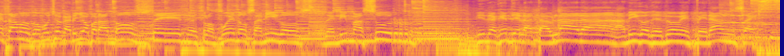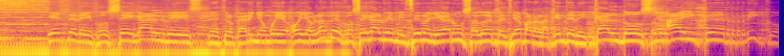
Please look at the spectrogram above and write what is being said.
Estamos con mucho cariño para todos ustedes, nuestros buenos amigos de Lima Sur, linda gente de La Tablada, amigos de Nueva Esperanza, gente de José Galvez, nuestro cariño muy... Oye, hablando de José Galvez, me hicieron llegar un saludo especial para la gente de Caldos. ¡Ay, qué rico!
